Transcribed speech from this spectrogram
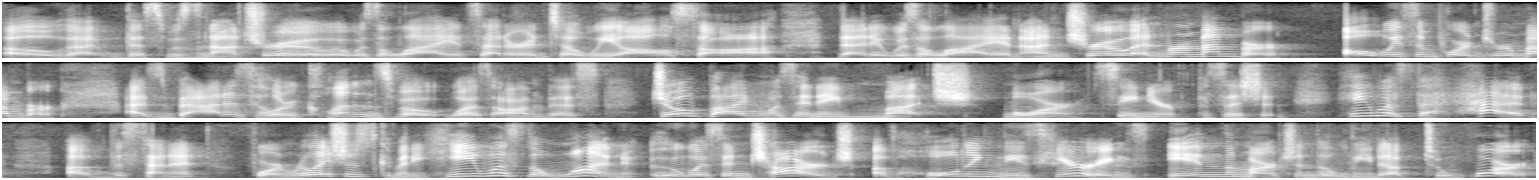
"Oh, that this was not true. It was a lie," et cetera, until we all saw that it was a lie and untrue. And remember, always important to remember, as bad as Hillary Clinton's vote was on this, Joe Biden was in a much more senior position. He was the head of the Senate Foreign Relations Committee. He was the one who was in charge of holding these hearings in the March and the lead up to war.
